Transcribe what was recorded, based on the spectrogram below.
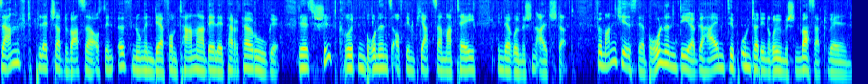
Sanft plätschert Wasser aus den Öffnungen der Fontana delle Tartarughe, des Schildkrötenbrunnens auf dem Piazza Mattei in der römischen Altstadt. Für manche ist der Brunnen der Geheimtipp unter den römischen Wasserquellen.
